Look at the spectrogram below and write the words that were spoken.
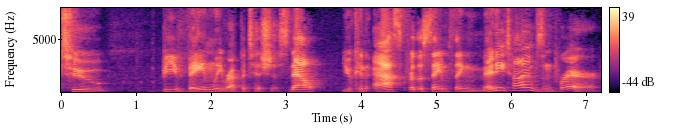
to be vainly repetitious. Now, you can ask for the same thing many times in prayer,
